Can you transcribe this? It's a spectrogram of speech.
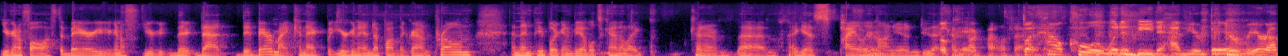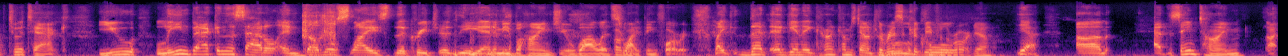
you're going to fall off the bear. You're going to, you're that the bear might connect, but you're going to end up on the ground prone. And then people are going to be able to kind of like, kind of, um, I guess, pile sure. in on you and do that okay. kind of dogpile effect. But how cool would it be to have your bear rear up to attack? You lean back in the saddle and double slice the creature, the enemy behind you while it's totally. swiping forward. Like that, again, it kind of comes down to the risk could cool. be for the reward. Yeah. Yeah. Um, at the same time, I,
